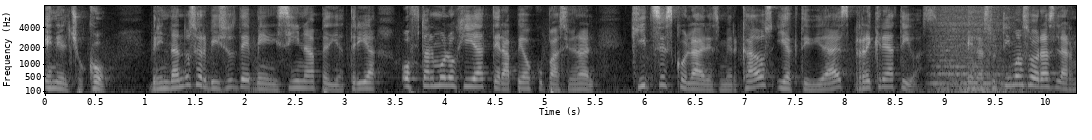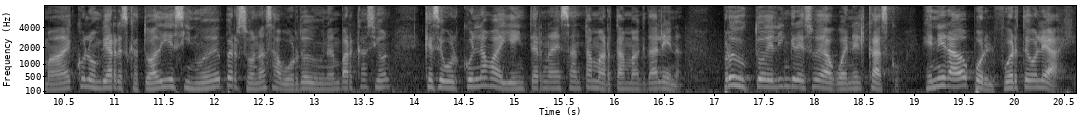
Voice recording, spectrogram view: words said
en el Chocó, brindando servicios de medicina, pediatría, oftalmología, terapia ocupacional, kits escolares, mercados y actividades recreativas. En las últimas horas, la Armada de Colombia rescató a 19 personas a bordo de una embarcación que se volcó en la bahía interna de Santa Marta Magdalena, producto del ingreso de agua en el casco, generado por el fuerte oleaje.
